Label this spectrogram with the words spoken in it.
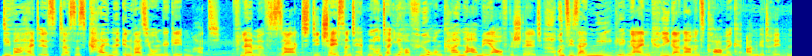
Die Wahrheit ist, dass es keine Invasion gegeben hat. Flemeth sagt, die Chasent hätten unter ihrer Führung keine Armee aufgestellt und sie sei nie gegen einen Krieger namens Cormac angetreten.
